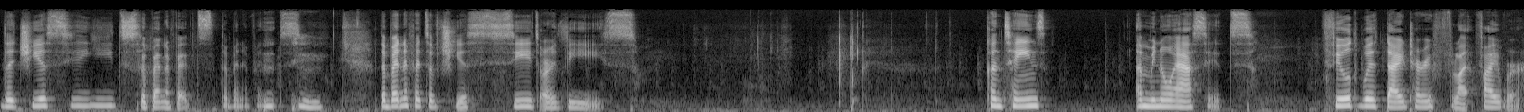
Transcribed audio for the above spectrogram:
The chia seeds. the benefits. The benefits. the benefits of chia seeds are these. Contains amino acids filled with dietary fiber.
